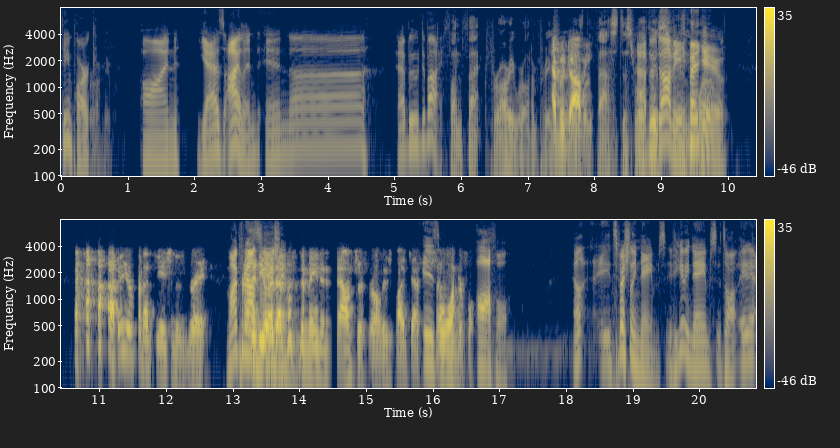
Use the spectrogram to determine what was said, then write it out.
theme park on Yas Island in uh, Abu Dhabi. Fun fact: Ferrari World. I'm pretty Abu sure is Dhabi. the fastest roller Abu Dhabi. in the Thank world. you. Your pronunciation is great. My How did you end up as the main announcer for all these podcasts? Is- so wonderful. awful. Uh, Especially names. If you give me names, it's all. It,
